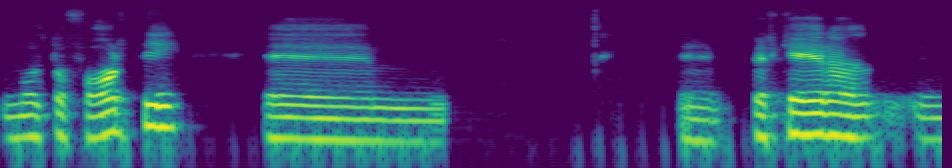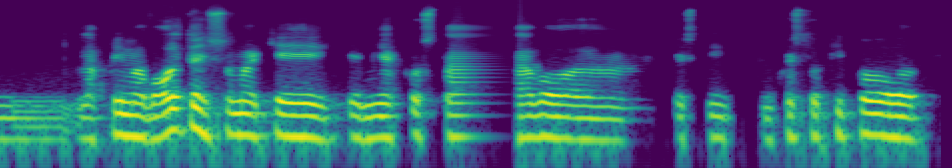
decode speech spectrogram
molto forti ehm, eh, perché era mh, mm, la prima volta insomma, che, che mi accostavo a questi, questo tipo di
